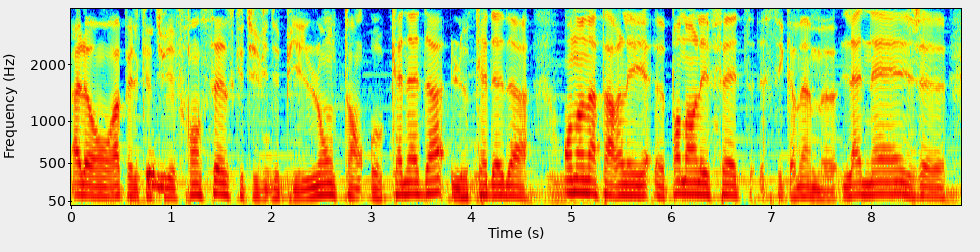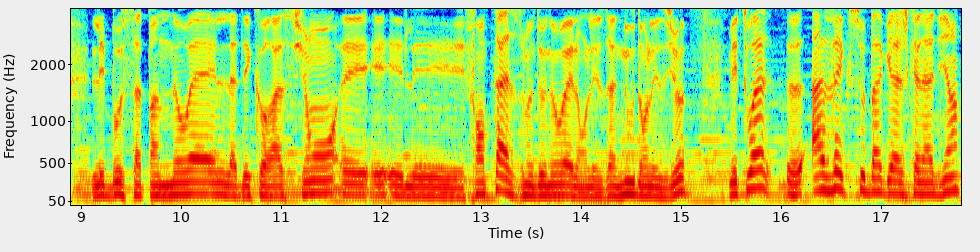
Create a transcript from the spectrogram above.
Alors, on rappelle que tu es française, que tu vis depuis longtemps au Canada. Le Canada, on en a parlé euh, pendant les fêtes, c'est quand même euh, la neige, les beaux sapins de Noël, la décoration et, les fantasmes de Noël, on les a nous dans les yeux. Mais toi, avec ce bagage canadien,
